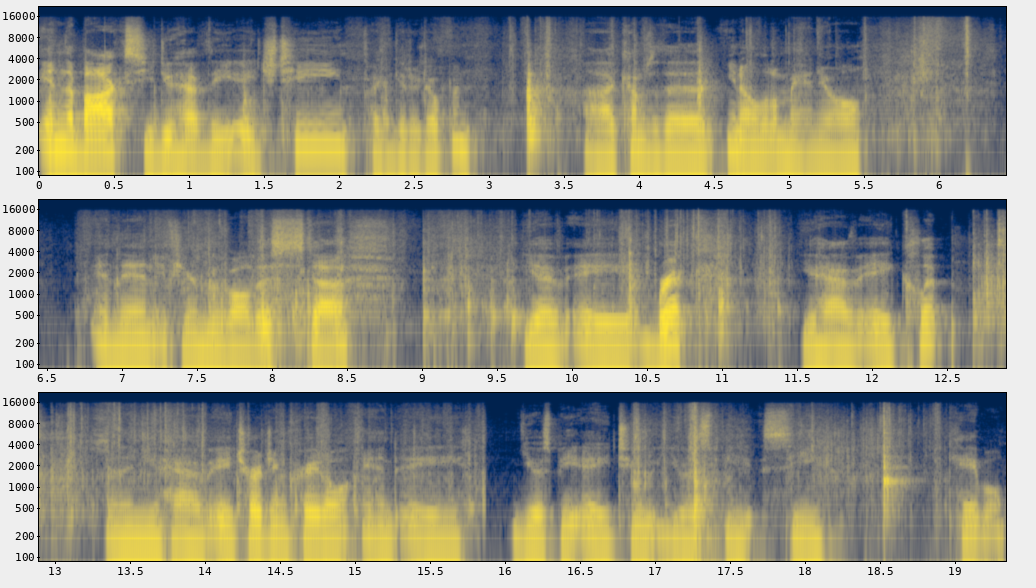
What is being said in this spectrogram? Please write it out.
In the box you do have the ht if i can get it open. Uh, it comes with a you know a little manual. And then if you remove all this stuff you have a brick you have a clip and then you have a charging cradle and a USB-A to USB-C cable.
